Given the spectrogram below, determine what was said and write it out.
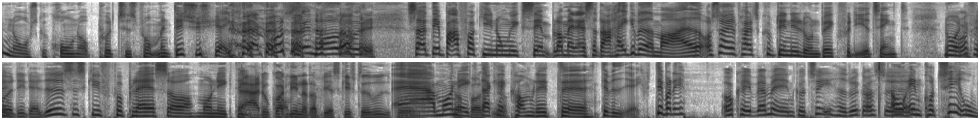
den norske krone op på et tidspunkt, men det synes jeg ikke, der kunne se noget ud. Så det er bare for at give nogle eksempler, men altså, der har ikke været meget. Og så har jeg faktisk købt ind i Lundbæk, fordi jeg tænkte, nu har okay. de fået det der ledelsesskift på plads, og Monique, den Ja, du kan godt lide, når der bliver skiftet ud på Ja, Monique, der kan komme lidt, øh, det ved jeg ikke. Det var det. Okay, hvad med NKT? Havde du ikke også... Og øh... NKT, uh,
